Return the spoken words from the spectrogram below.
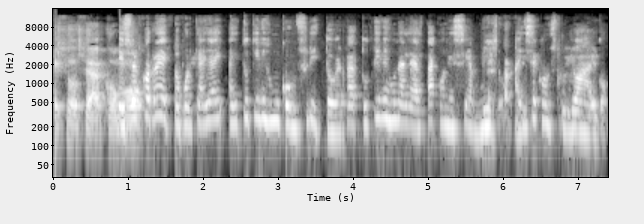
eso, o sea, como... Eso es correcto, porque ahí, ahí, tú tienes un conflicto, ¿verdad? Tú tienes una lealtad con ese amigo, ahí se construyó algo.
